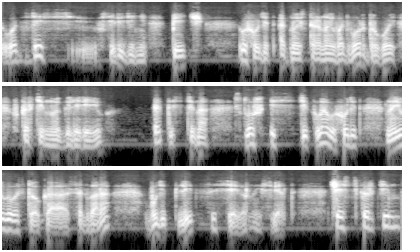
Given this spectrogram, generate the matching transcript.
Вот здесь, в середине, печь выходит одной стороной во двор, другой в картинную галерею. Эта стена сплошь из стекла выходит на юго-восток, а со двора будет литься северный свет. Часть картин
